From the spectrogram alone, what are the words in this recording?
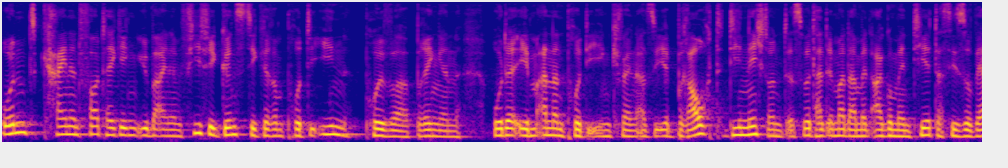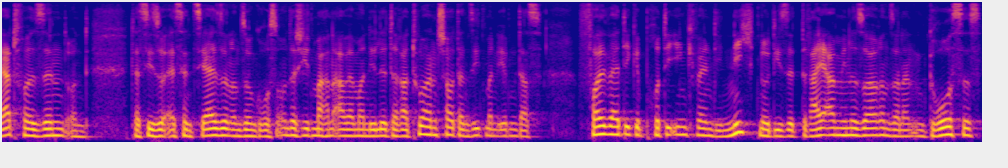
und keinen Vorteil gegenüber einem viel, viel günstigeren Proteinpulver bringen oder eben anderen Proteinquellen. Also ihr braucht die nicht und es wird halt immer damit argumentiert, dass sie so wertvoll sind und dass sie so essentiell sind und so einen großen Unterschied machen. Aber wenn man die Literatur anschaut, dann sieht man eben, dass vollwertige Proteinquellen, die nicht nur diese drei Aminosäuren, sondern ein großes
